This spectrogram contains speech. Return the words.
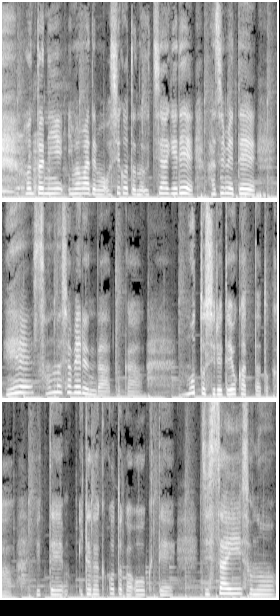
本当に今までもお仕事の打ち上げで初めて「えー、そんな喋るんだ」とかもっと知れてよかったとか言っていただくことが多くて実際その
